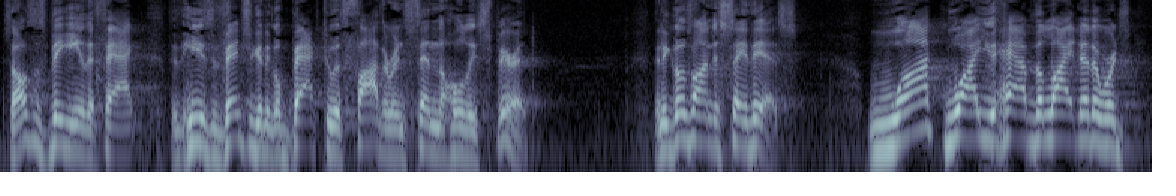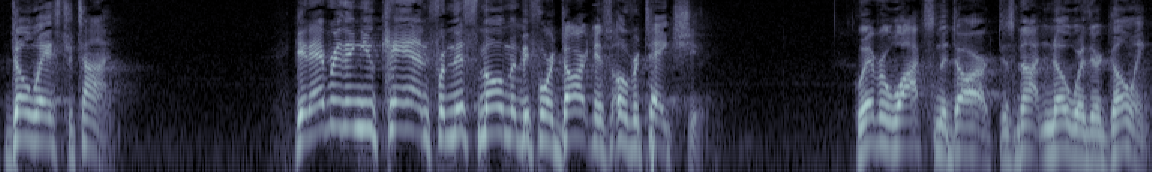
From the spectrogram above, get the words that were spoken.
He's also speaking of the fact that he is eventually going to go back to his Father and send the Holy Spirit. Then he goes on to say this Walk while you have the light. In other words, don't waste your time. Get everything you can from this moment before darkness overtakes you. Whoever walks in the dark does not know where they're going.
